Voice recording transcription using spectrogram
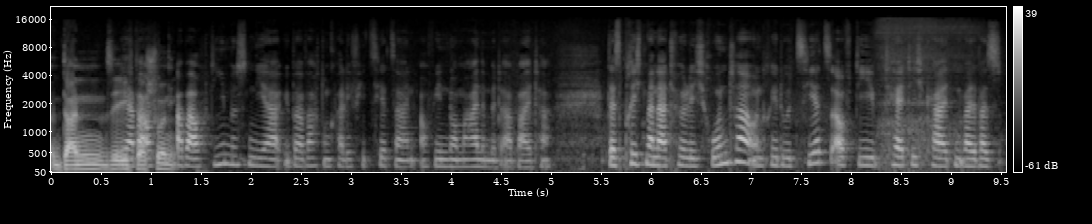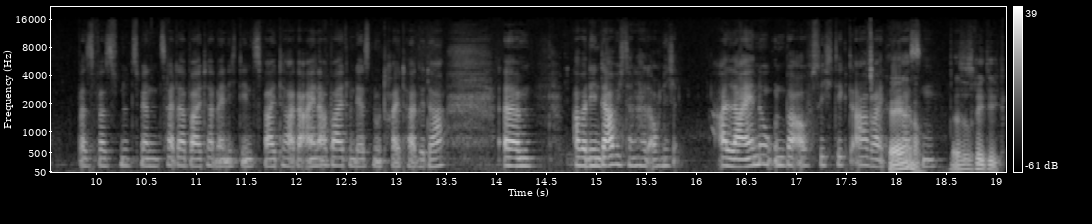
mhm dann sehe ich ja, das auch, schon. Aber auch die müssen ja überwacht und qualifiziert sein, auch wie normale Mitarbeiter. Das bricht man natürlich runter und reduziert es auf die Tätigkeiten, weil was, was, was nützt mir ein Zeitarbeiter, wenn ich den zwei Tage einarbeite und er ist nur drei Tage da. Ähm, aber den darf ich dann halt auch nicht alleine unbeaufsichtigt arbeiten ja, lassen. Ja, das ist richtig.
